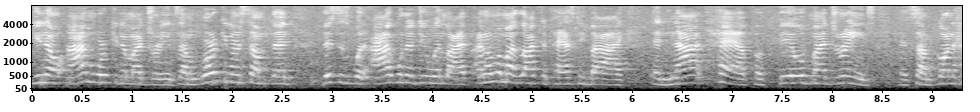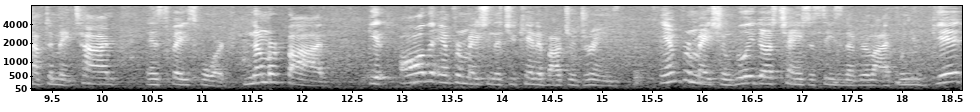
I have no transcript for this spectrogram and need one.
you know, I'm working on my dreams. I'm working on something. This is what I want to do in life. I don't want my life to pass me by and not have fulfilled my dreams. And so I'm going to have to make time and space for it. Number five, get all the information that you can about your dreams. Information really does change the season of your life. When you get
